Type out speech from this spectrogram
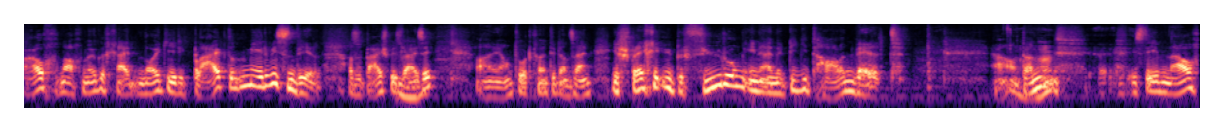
auch nach Möglichkeit neugierig bleibt und mehr wissen will. Also beispielsweise, mhm. eine Antwort könnte dann sein, ich spreche über Führung in einer digitalen Welt. Ja, und dann Aha. ist eben auch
